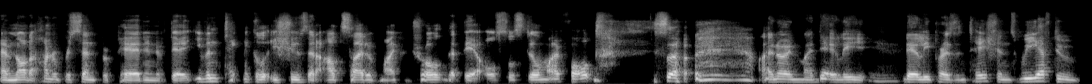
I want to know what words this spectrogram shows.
am not 100% prepared and if there are even technical issues that are outside of my control, that they are also still my fault. so I know in my daily yeah. daily presentations, we have to,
